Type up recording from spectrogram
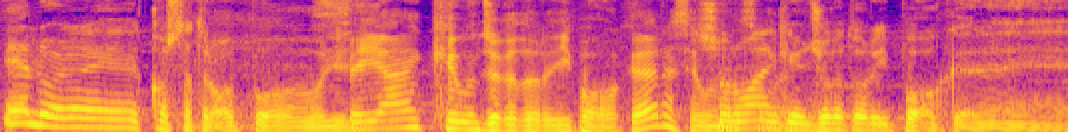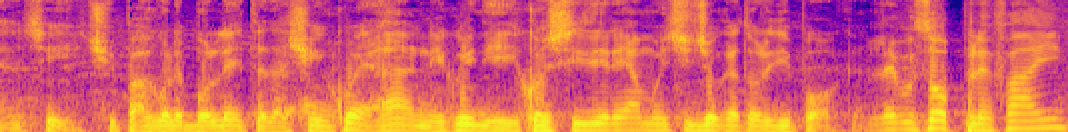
e allora eh, costa troppo. Sei dire. anche un giocatore di poker? Sono anche un giocatore di poker, eh, sì, ci pago le bollette da 5 anni, quindi consideriamoci giocatori di poker. Le USOP le fai?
